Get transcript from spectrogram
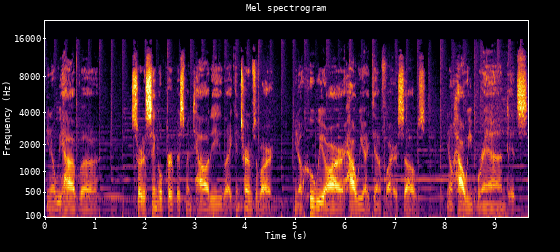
You know, we have a sort of single purpose mentality, like in terms of our, you know, who we are, how we identify ourselves, you know, how we brand. It's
